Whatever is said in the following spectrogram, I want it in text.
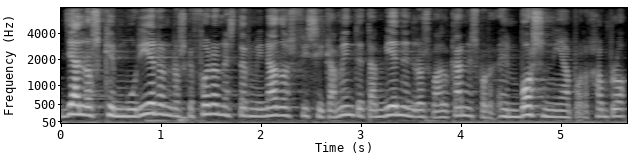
ya los que murieron, los que fueron exterminados físicamente, también en los Balcanes, en Bosnia, por ejemplo,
